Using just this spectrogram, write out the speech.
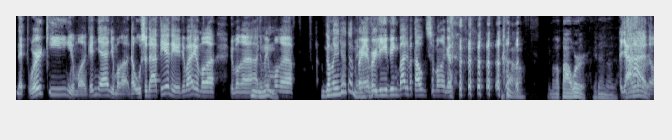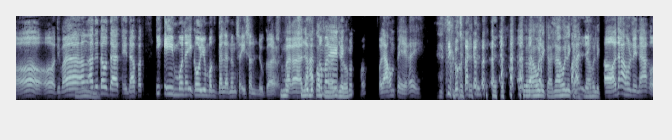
networking, yung mga ganyan, yung mga nauso dati yan eh, di ba? Yung mga, yung mga, Mm. di ba yung mga Hanggang ngayon yata, meron. forever living ba? Di ba tawag sa mga ganun? Yung mga power. Ganun, no? Ayan, oo, oo, di ba? Ang Mm. ano daw dati, dapat i-aim mo na ikaw yung magdala nun sa isang lugar. Sumu- para lahat ka ng ba nun, ma-recruit mo. Wala akong pera eh. Hindi ko kaya. So, nahuli ka, nahuli ka, Mahal eh. nahuli ka. Oo, nakahuli na ako.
